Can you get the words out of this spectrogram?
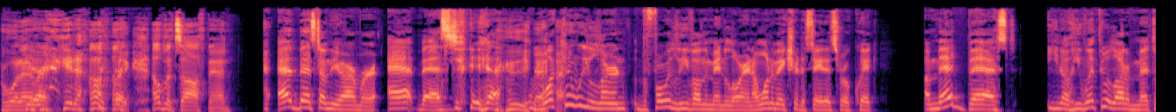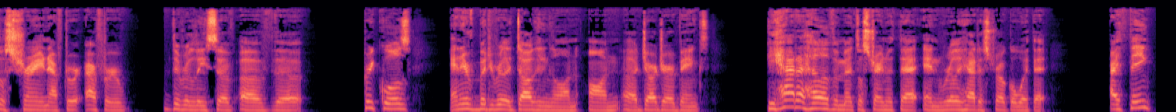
or whatever. Yeah. You know, like helmet's off, man. At best, I'm the armor. At best, yeah. yeah. What can we learn before we leave on the Mandalorian? I want to make sure to say this real quick. Ahmed Best, you know, he went through a lot of mental strain after after the release of of the prequels and everybody really dogging on on uh, Jar Jar Binks he had a hell of a mental strain with that and really had to struggle with it. I think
